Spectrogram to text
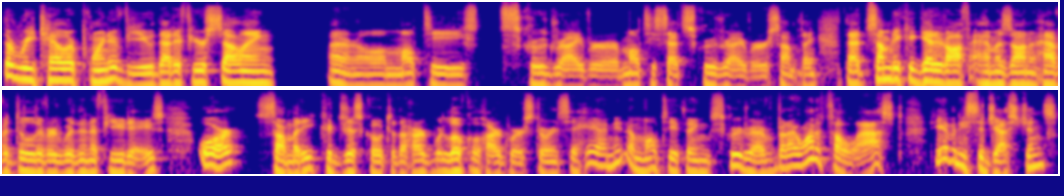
the retailer point of view that if you're selling, I don't know, a multi screwdriver or multi set screwdriver or something, that somebody could get it off Amazon and have it delivered within a few days. Or somebody could just go to the hardware, local hardware store and say, hey, I need a multi thing screwdriver, but I want it to last. Do you have any suggestions?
